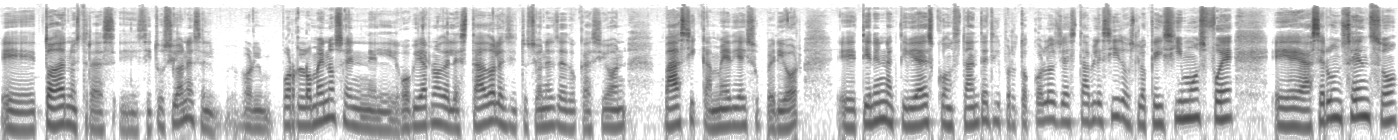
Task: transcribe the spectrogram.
eh, todas nuestras instituciones, el- por, por lo menos en el gobierno del Estado, las instituciones de educación básica, media y superior, eh, tienen actividades constantes y protocolos ya establecidos. Lo que hicimos fue eh, hacer un censo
